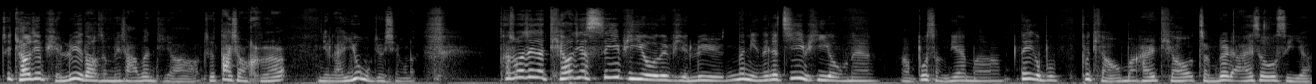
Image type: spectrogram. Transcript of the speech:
这调节频率倒是没啥问题啊，就大小核你来用就行了。他说这个调节 CPU 的频率，那你那个 GPU 呢？啊，不省电吗？那个不不调吗？还是调整个的 SOC 呀？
